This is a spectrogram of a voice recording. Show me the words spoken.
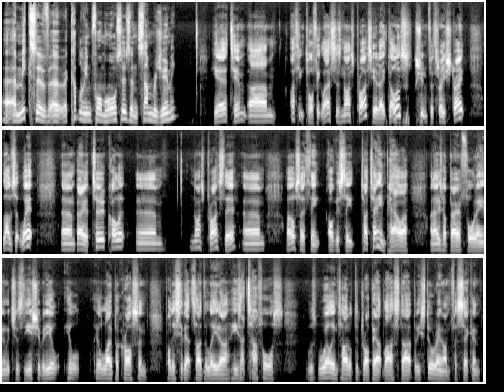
a mix of uh, a couple of informed horses and some resuming. Yeah, Tim. Um, I think Torfik Lass is a nice price here at eight dollars, shooting for three straight. Loves it wet. Um, barrier two, Collett. Um, nice price there. Um, I also think, obviously, Titanium Power. I know he's got barrier fourteen, which is the issue, but he'll he'll he'll lope across and probably sit outside the leader. He's a tough horse. Was well entitled to drop out last start, but he still ran on for second.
